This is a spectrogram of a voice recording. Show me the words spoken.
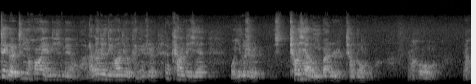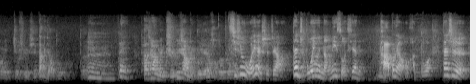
这个这些荒原地区没有嘛？来到这个地方就肯定是看到这些，我一个是挑线路一般是挑中午，然后然后就是有些大角度的。嗯，对。它上面纸币上面不也有好多中路？其实我也是这样，但只不过因为能力所限，爬不了很多。但是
